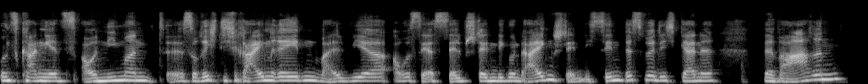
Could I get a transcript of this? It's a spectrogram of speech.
uns kann jetzt auch niemand äh, so richtig reinreden, weil wir auch sehr selbstständig und eigenständig sind. Das würde ich gerne bewahren.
